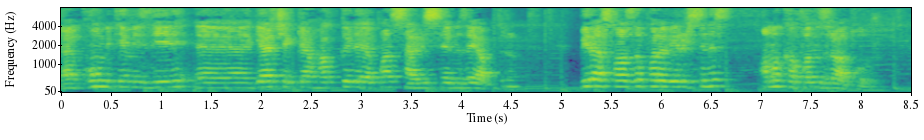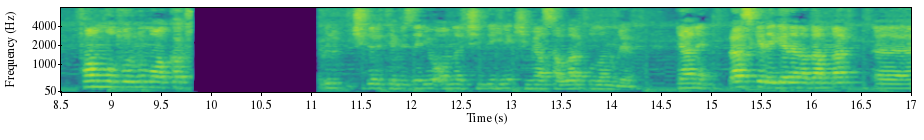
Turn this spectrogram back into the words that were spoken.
Yani kombi temizliği e, gerçekten hakkıyla yapan servislerinize yaptırın. Biraz fazla para verirsiniz ama kafanız rahat olur. Fan motorunu muhakkak ölüp içleri temizleniyor. Onlar içinde yine kimyasallar kullanılıyor. Yani rastgele gelen adamlar e,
